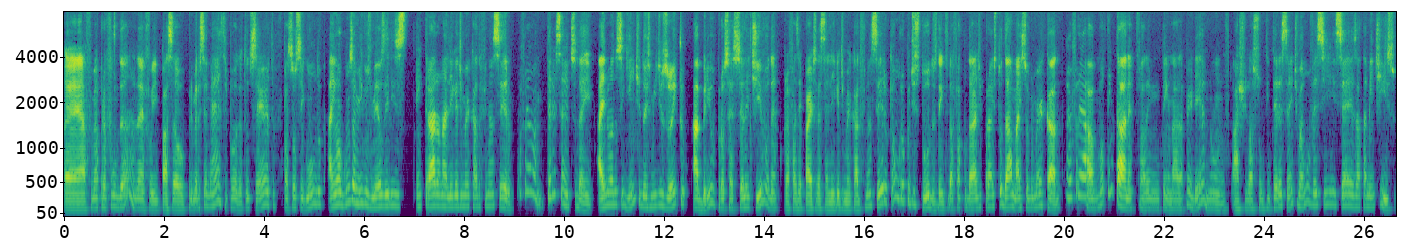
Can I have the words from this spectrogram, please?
é, fui me aprofundando, né? Fui passar o primeiro semestre, pô, deu tudo certo. Passou o segundo. Aí alguns amigos meus, eles entraram na Liga de Mercado Financeiro. Eu falei, ah, interessante isso daí. Aí no ano seguinte, 2018, abriu o processo seletivo, né, para fazer parte dessa Liga de Mercado Financeiro, que é um grupo de estudos dentro da faculdade para estudar mais sobre o mercado. Aí eu falei, ah, vou tentar, né? Falei, não tenho nada a perder, não acho o assunto interessante, vamos ver se, se é exatamente isso.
